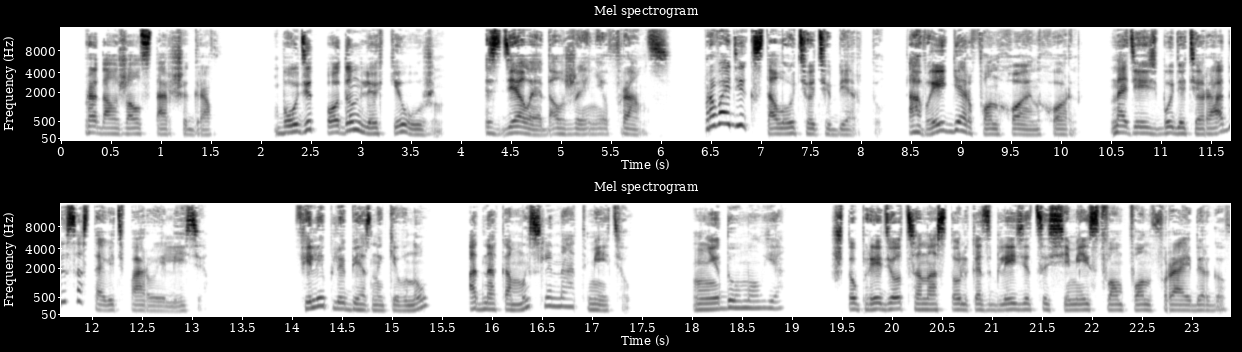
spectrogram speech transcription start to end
— продолжал старший граф, — «будет подан легкий ужин. Сделай одолжение, Франц. Проводи к столу тетю Берту, а вы, Гер фон Хоенхорн, Надеюсь, будете рады составить пару Элизе». Филипп любезно кивнул, однако мысленно отметил. «Не думал я, что придется настолько сблизиться с семейством фон Фрайбергов.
